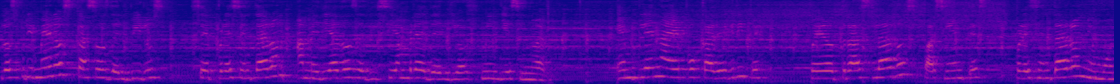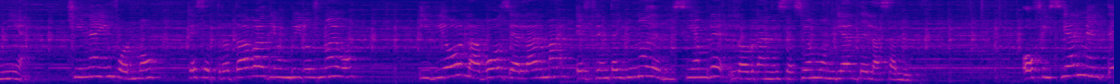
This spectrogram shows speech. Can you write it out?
los primeros casos del virus se presentaron a mediados de diciembre del 2019, en plena época de gripe, pero traslados pacientes presentaron neumonía, China informó que se trataba de un virus nuevo y dio la voz de alarma el 31 de diciembre la Organización Mundial de la Salud. Oficialmente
